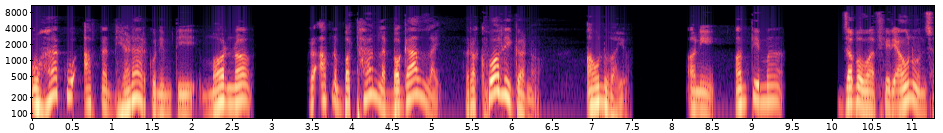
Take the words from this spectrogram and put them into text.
उहाँको आफ्ना भेडाहरूको निम्ति मर्न र आफ्नो बथानलाई बगाललाई रखवाली गर्न आउनुभयो। अनि अन्त्यमा जब उहाँ फेरि आउनुहुन्छ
